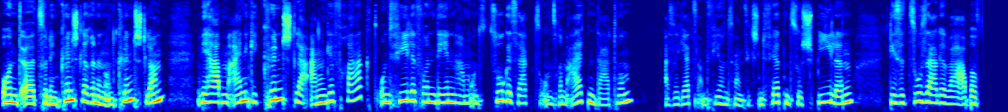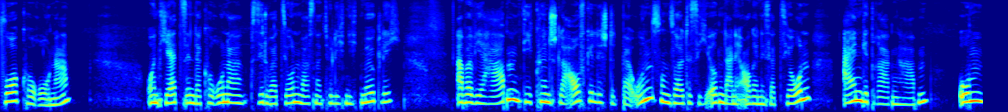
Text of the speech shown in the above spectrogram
Und äh, zu den Künstlerinnen und Künstlern. Wir haben einige Künstler angefragt und viele von denen haben uns zugesagt, zu unserem alten Datum, also jetzt am 24.04. zu spielen. Diese Zusage war aber vor Corona. Und jetzt in der Corona-Situation war es natürlich nicht möglich. Aber wir haben die Künstler aufgelistet bei uns und sollte sich irgendeine Organisation eingetragen haben, um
